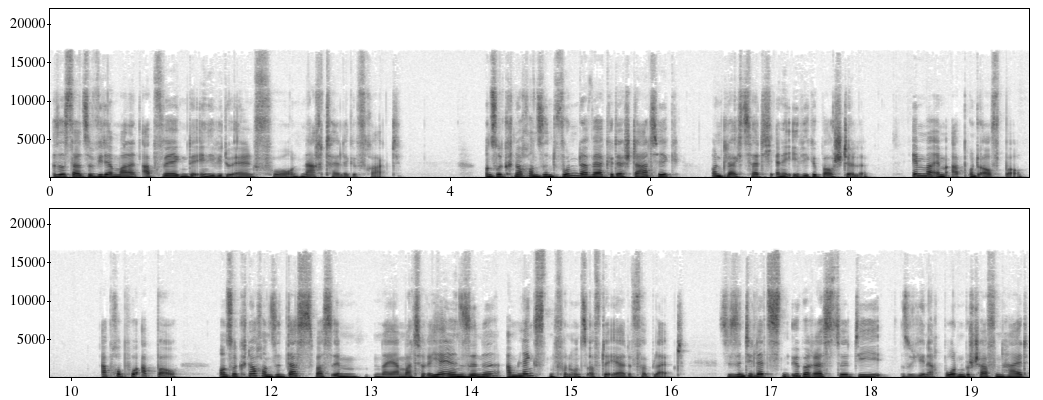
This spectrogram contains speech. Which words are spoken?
Es ist also wieder mal ein Abwägen der individuellen Vor- und Nachteile gefragt. Unsere Knochen sind Wunderwerke der Statik und gleichzeitig eine ewige Baustelle. Immer im Ab- und Aufbau. Apropos Abbau. Unsere Knochen sind das, was im, naja, materiellen Sinne am längsten von uns auf der Erde verbleibt. Sie sind die letzten Überreste, die, so je nach Bodenbeschaffenheit,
